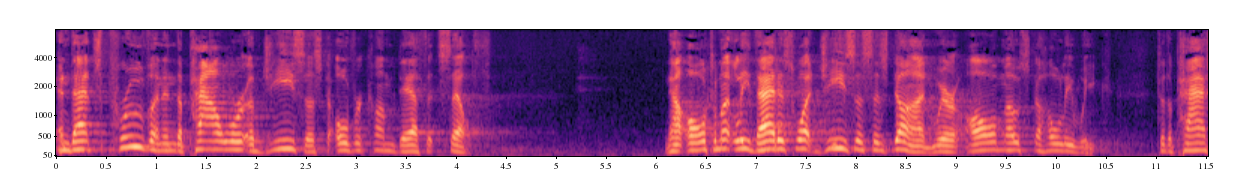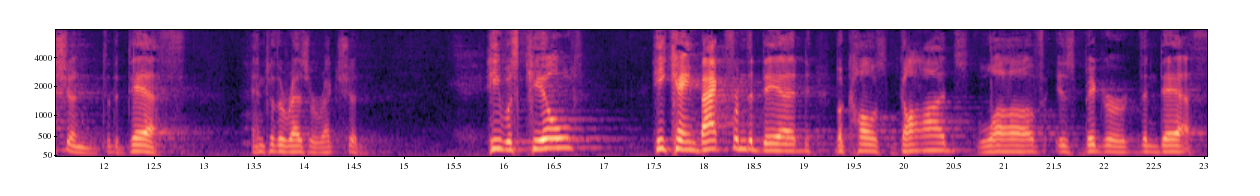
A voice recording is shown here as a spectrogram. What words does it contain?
And that's proven in the power of Jesus to overcome death itself. Now, ultimately, that is what Jesus has done. We're almost to Holy Week, to the Passion, to the death, and to the resurrection. He was killed, he came back from the dead because God's love is bigger than death.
